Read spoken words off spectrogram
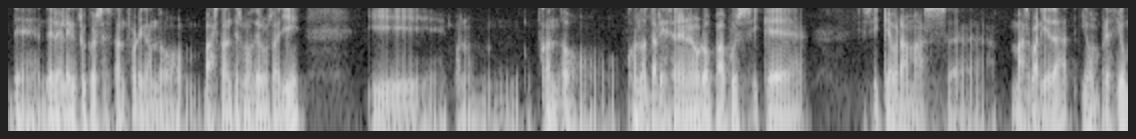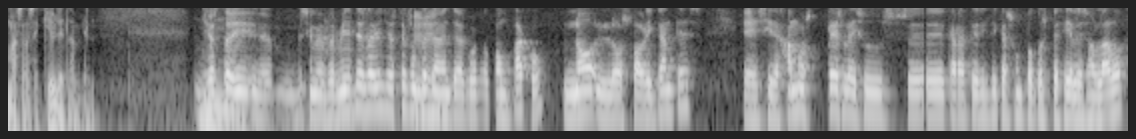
de, del eléctrico. Se están fabricando bastantes modelos allí. Y bueno, cuando, cuando aterricen en Europa, pues sí que, sí que habrá más, eh, más variedad y a un precio más asequible también. Yo estoy, eh, si me permites, David, yo estoy completamente de acuerdo con Paco. No los fabricantes, eh, si dejamos Tesla y sus características un poco especiales a un lado,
